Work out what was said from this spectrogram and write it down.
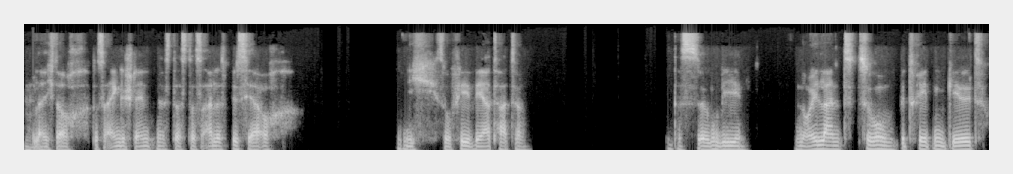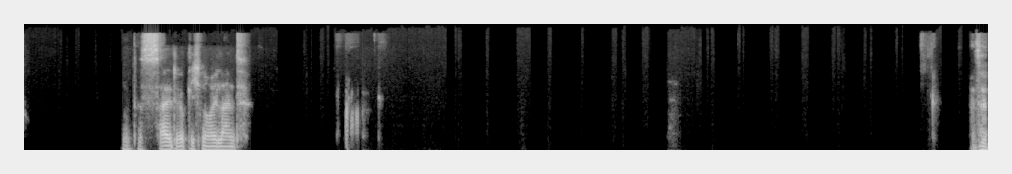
Mhm. vielleicht auch das Eingeständnis, dass das alles bisher auch nicht so viel Wert hatte, dass irgendwie Neuland zu betreten gilt und das ist halt wirklich Neuland. Also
